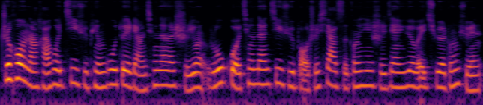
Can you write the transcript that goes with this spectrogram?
之后呢，还会继续评估对两清单的使用。如果清单继续保持下次更新时间约为七月中旬，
